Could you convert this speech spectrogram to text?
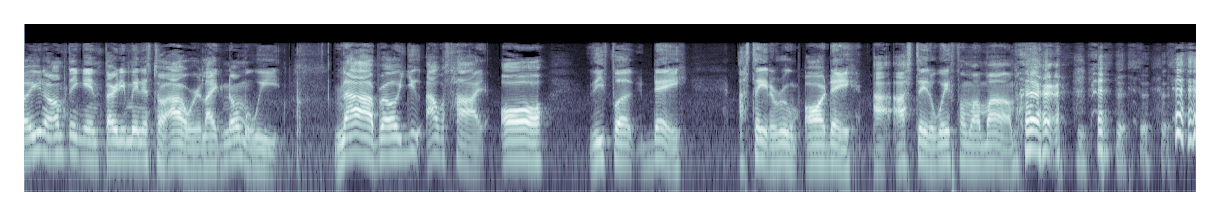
uh, you know, I'm thinking 30 minutes to an hour, like normal weed. Nah, bro, you. I was high all the fuck day. I stayed in the room all day. I, I stayed away from my mom.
